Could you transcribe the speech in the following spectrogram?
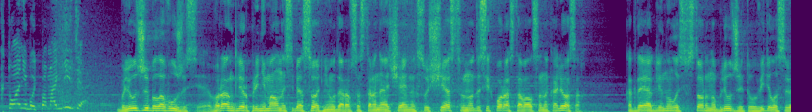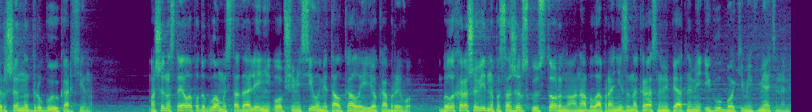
Кто-нибудь помогите!» Блюджи была в ужасе. Вранглер принимал на себя сотни ударов со стороны отчаянных существ, но до сих пор оставался на колесах. Когда я оглянулась в сторону Блюджи, то увидела совершенно другую картину. Машина стояла под углом, и стадо оленей общими силами толкало ее к обрыву. Было хорошо видно пассажирскую сторону, она была пронизана красными пятнами и глубокими вмятинами.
